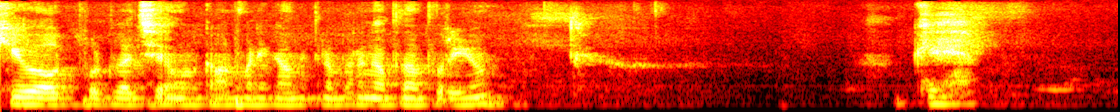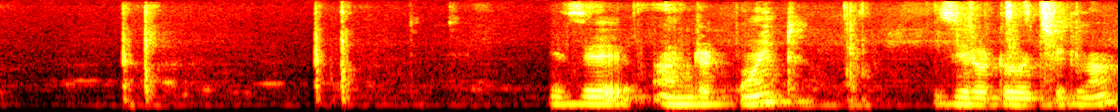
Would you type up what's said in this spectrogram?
கியூ அவுட்புட் வச்சு உங்களுக்கு ஆன் பண்ணி காமிக்கிறேன் பாருங்க அப்பதான் புரியும். ஓகே இது ஹண்ட்ரட் பாயிண்ட் ஜீரோ டூ வச்சுக்கலாம்.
